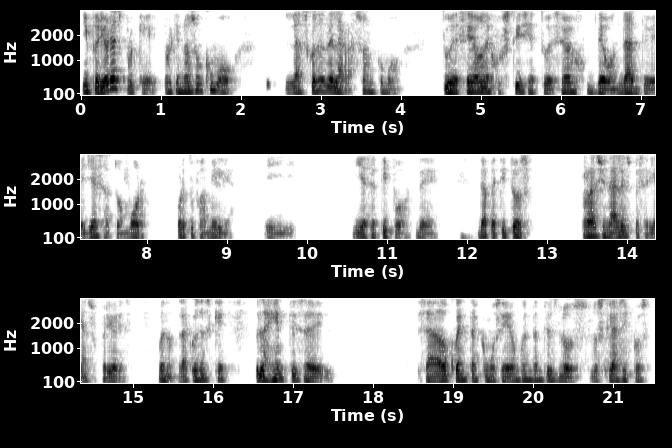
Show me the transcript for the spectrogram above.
inferiores porque, porque no son como las cosas de la razón, como tu deseo de justicia, tu deseo de bondad, de belleza, tu amor por tu familia y, y ese tipo de, de, apetitos racionales pues serían superiores. Bueno, la cosa es que la gente se, se ha dado cuenta, como se dieron cuenta antes los, los clásicos,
